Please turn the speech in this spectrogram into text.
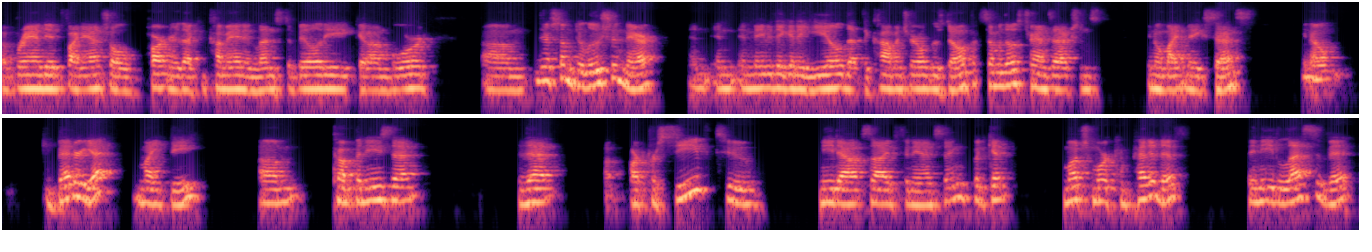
a branded financial partner that can come in and lend stability, get on board. Um, there's some dilution there, and, and and maybe they get a yield that the common shareholders don't. But some of those transactions, you know, might make sense. You know, better yet might be um, companies that that are perceived to need outside financing, but get much more competitive. They need less of it,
